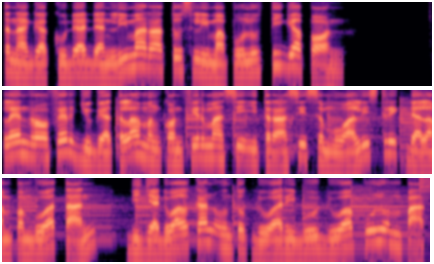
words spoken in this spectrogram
tenaga kuda dan 553 pon. Land Rover juga telah mengkonfirmasi iterasi semua listrik dalam pembuatan, dijadwalkan untuk 2024.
